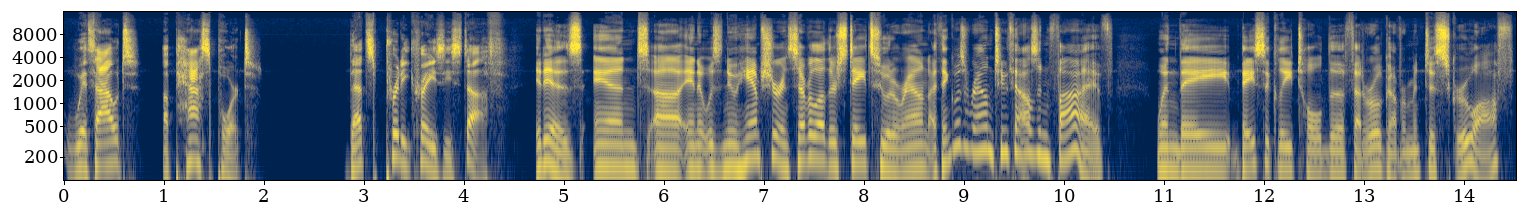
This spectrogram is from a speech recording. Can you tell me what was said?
without a passport, that's pretty crazy stuff. It is, and uh, and it was New Hampshire and several other states who had around. I think it was around 2005 when they basically told the federal government to screw off,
